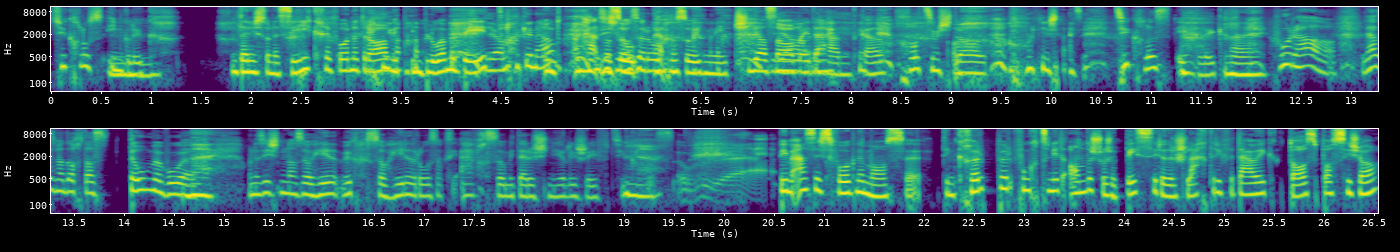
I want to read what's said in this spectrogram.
«Zyklus im Mhm. Glück». Und dann ist so eine Silke vorne dran mit im Blumenbeet. Ja, genau. Und, und hat, noch so, hat noch so irgendwie Chiasamen Ja, in der. Hand. Gell? Kotz im Strahl. Ohne Scheiß. Zyklus im Glück. Nein. Hurra! Lesen wir doch das dumme Buch. Nein. Und es ist noch so hell, wirklich so hellrosa. gewesen. Einfach so mit dieser Schnürli-Schrift. Zyklus. So. Beim Essen ist es folgendermaßen: Dein Körper funktioniert anders, du hast eine bessere oder eine schlechtere Verdauung. Das passt an.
